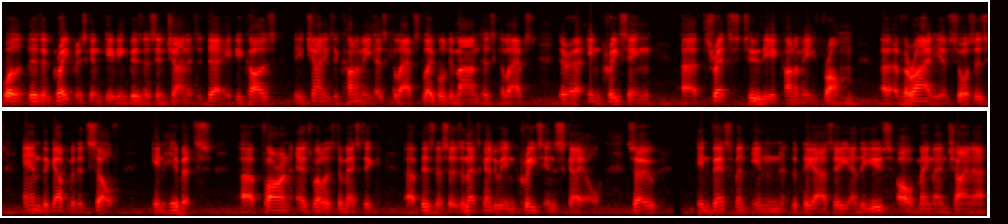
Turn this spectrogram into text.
Well, there's a great risk in keeping business in China today because the Chinese economy has collapsed, local demand has collapsed. There are increasing uh, threats to the economy from a variety of sources, and the government itself inhibits uh, foreign as well as domestic uh, businesses, and that's going to increase in scale. So investment in the PRC and the use of mainland China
